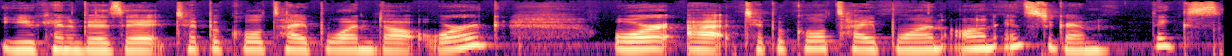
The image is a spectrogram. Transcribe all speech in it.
you can visit typicaltype1.org or at typicaltype1 on Instagram. Thanks.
